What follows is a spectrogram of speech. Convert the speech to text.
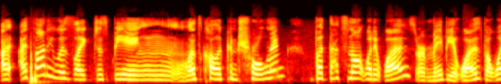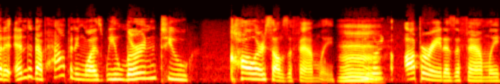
I, I thought he was like just being, let's call it controlling, but that's not what it was, or maybe it was. But what it ended up happening was we learned to call ourselves a family. We Mm. learned to operate as a family.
